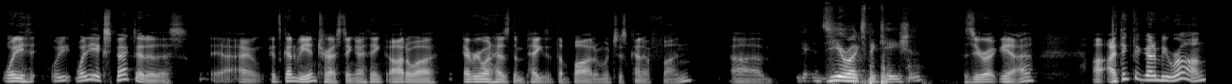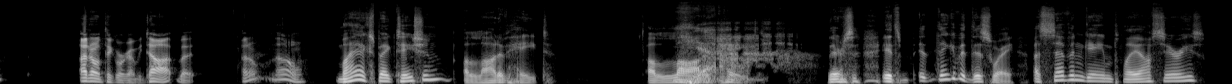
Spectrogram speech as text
what do you th- what, do you what do you expect out of this? I, it's going to be interesting. I think Ottawa. Everyone has them pegged at the bottom, which is kind of fun. Uh, Zero expectation. zero, yeah. Uh, I think they're going to be wrong. I don't think we're going to be top, but I don't know. My expectation: a lot of hate, a lot of hate. There's it's it, think of it this way: a seven-game playoff series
